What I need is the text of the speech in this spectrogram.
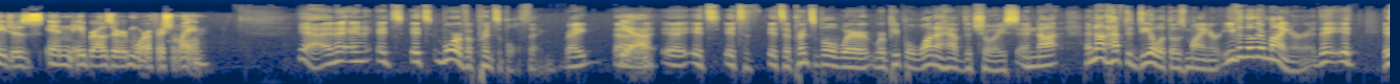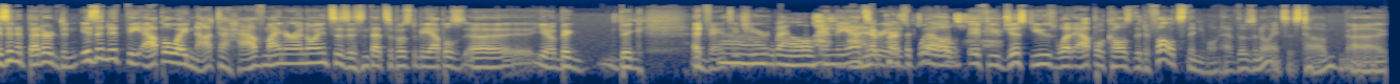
pages in a browser more efficiently. Yeah, and and it's it's more of a principle thing, right? yeah, uh, it's it's it's a principle where where people want to have the choice and not and not have to deal with those minor, even though they're minor. They, it isn't it better? To, isn't it the Apple way not to have minor annoyances? Isn't that supposed to be Apple's uh, you know big big advantage here? Uh, well, and the yeah, answer is well, world. if you just use what Apple calls the defaults, then you won't have those annoyances, Tom. Uh,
